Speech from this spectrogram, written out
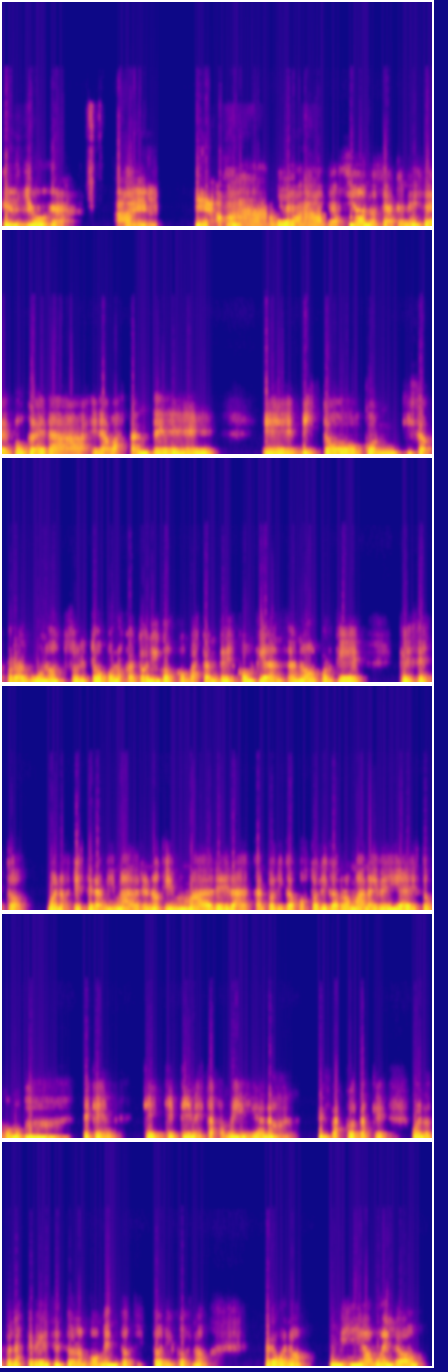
El yoga. Ah, el, eh, de la meditación, o sea que en esa época era, era bastante eh, visto con, quizás por algunos, sobre todo por los católicos, con bastante desconfianza, ¿no? Porque, ¿qué es esto? Bueno, esta era mi madre, ¿no? Que mi madre era católica apostólica romana y veía esto como, ¡Ah! ¿de qué, qué, tiene esta familia, ¿no? Esas cosas que, bueno, son las creencias, son los momentos históricos, ¿no? Pero bueno, mi abuelo,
